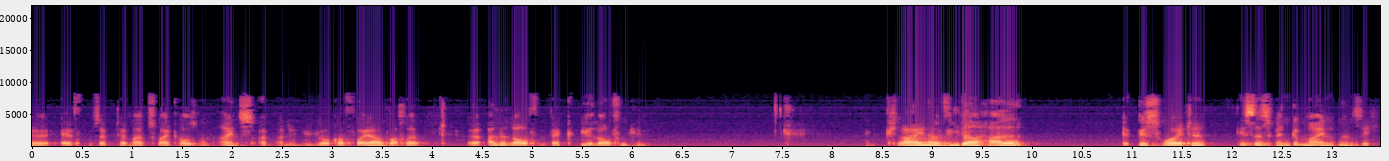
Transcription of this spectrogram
11. Äh, September 2001 an eine New Yorker Feuerwache, äh, alle laufen weg, wir laufen hin. Ein kleiner Widerhall äh, bis heute ist es, wenn Gemeinden sich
